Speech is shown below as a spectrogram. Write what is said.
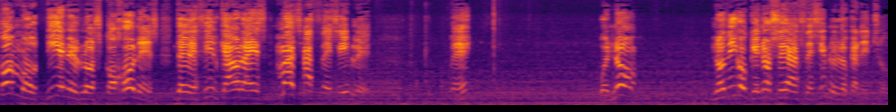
¿Cómo tienes los cojones de decir que ahora es más accesible? ¿Eh? Pues no, no digo que no sea accesible lo que han hecho,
